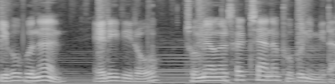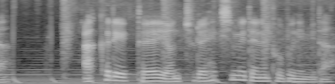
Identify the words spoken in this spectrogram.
이 부분은 LED로 조명을 설치하는 부분입니다. 아크리액터의 연출의 핵심이 되는 부분입니다.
